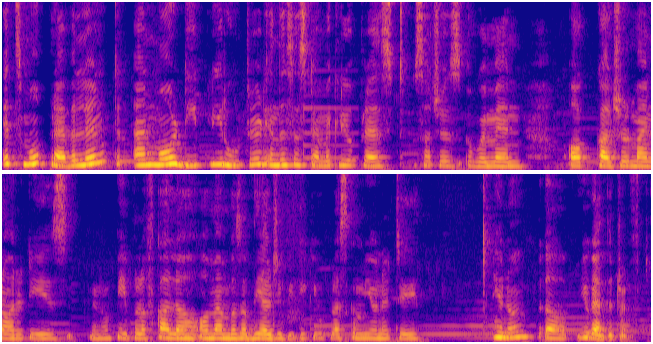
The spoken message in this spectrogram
it's more prevalent and more deeply rooted in the systemically oppressed, such as women or cultural minorities, you know, people of color or members of the LGBTQ plus community you know, uh, you get the drift.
